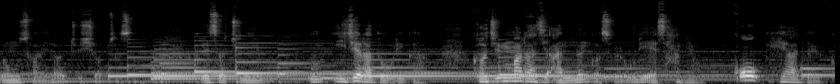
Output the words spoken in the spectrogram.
용서하여 주시옵소서. 그래서 주님 우- 이제라도 우리가 거짓말하지 않는 것을 우리의 사명 꼭 해야 될 것,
